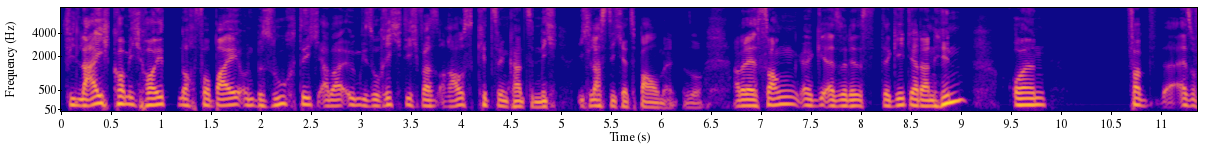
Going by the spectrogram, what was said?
vielleicht komme ich heute noch vorbei und besuche dich, aber irgendwie so richtig was rauskitzeln kannst du nicht. Ich lasse dich jetzt baumeln. So. Aber der Song, äh, also das, der geht ja dann hin und also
